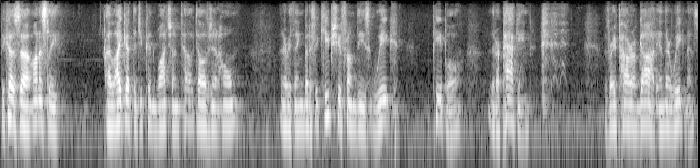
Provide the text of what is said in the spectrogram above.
Because uh, honestly, I like it that you can watch on te- television at home and everything, but if it keeps you from these weak people that are packing the very power of God in their weakness,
